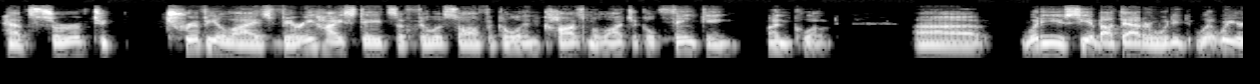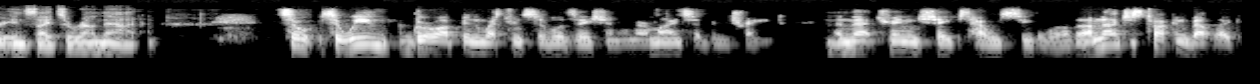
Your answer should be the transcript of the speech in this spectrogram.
have served to trivialize very high states of philosophical and cosmological thinking, unquote. Uh, what do you see about that, or what, did, what were your insights around that? So, so we grow up in Western civilization, and our minds have been trained, mm-hmm. and that training shapes how we see the world. I'm not just talking about like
